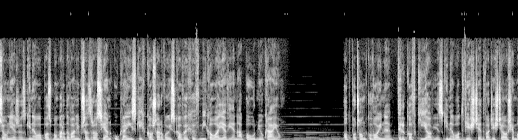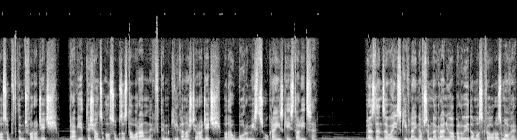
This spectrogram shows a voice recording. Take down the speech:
żołnierzy zginęło po zbombardowaniu przez Rosjan ukraińskich koszar wojskowych w Mikołajewie na południu kraju. Od początku wojny tylko w Kijowie zginęło 228 osób, w tym czworo dzieci. Prawie tysiąc osób zostało rannych, w tym kilkanaścioro dzieci, podał burmistrz ukraińskiej stolicy. Prezydent Zełęński w najnowszym nagraniu apeluje do Moskwy o rozmowy.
